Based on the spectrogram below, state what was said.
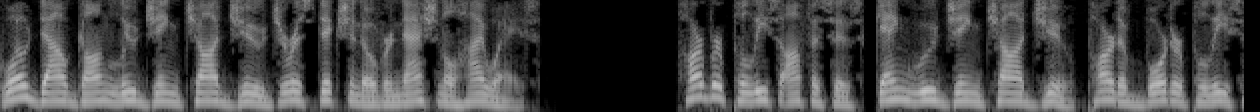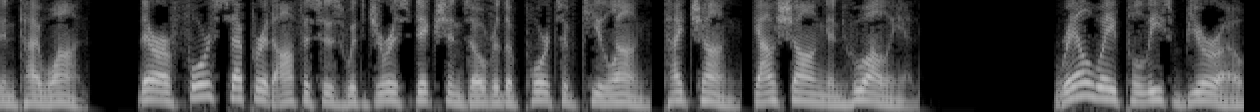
Guo Dao Gong Lu Jing Cha Ju jurisdiction over national highways. Harbor Police Offices, Gang Wu Jing Cha Ju part of Border Police in Taiwan. There are four separate offices with jurisdictions over the ports of Keelung, Taichung, Kaohsiung and Hualien. Railway Police Bureau,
